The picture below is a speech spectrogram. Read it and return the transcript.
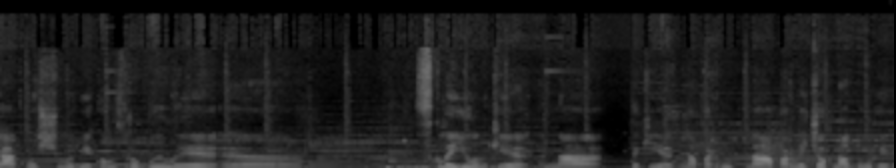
як ми з чоловіком зробили е, склеюнки на такі на, пар, на парничок на дуги.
